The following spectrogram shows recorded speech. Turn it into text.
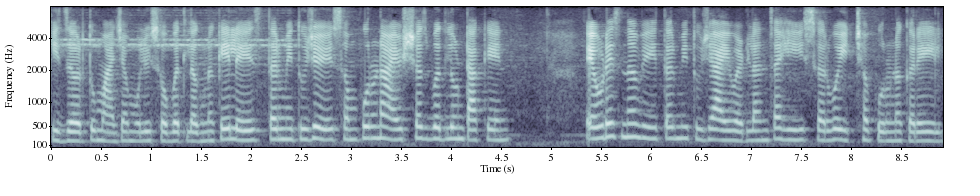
की जर तू माझ्या मुलीसोबत लग्न केलेस तर मी तुझे संपूर्ण आयुष्यच बदलून टाकेन. एवढेच नव्हे तर मी तुझ्या आईवडिलांचाही सर्व इच्छा पूर्ण करेल.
